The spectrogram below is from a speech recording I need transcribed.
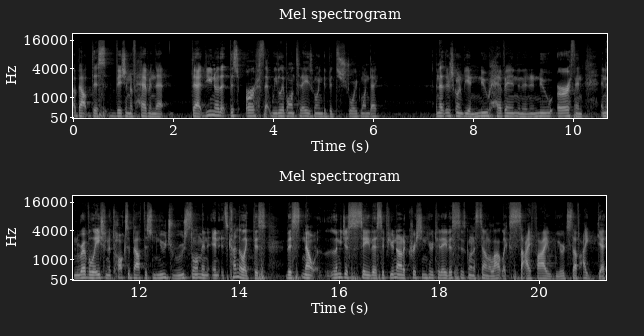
about this vision of heaven that that do you know that this earth that we live on today is going to be destroyed one day? And that there's going to be a new heaven and a new earth. And, and in Revelation, it talks about this new Jerusalem. And, and it's kind of like this, this. Now, let me just say this. If you're not a Christian here today, this is going to sound a lot like sci fi, weird stuff. I get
